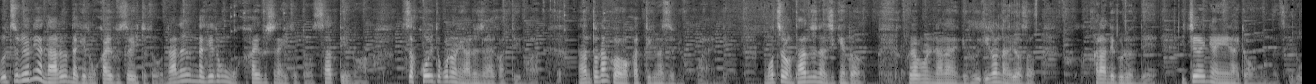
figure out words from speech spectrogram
うつ病にはなるんだけども回復する人となるんだけども回復しない人と差っていうのは実はこういうところにあるんじゃないかっていうのがなんとなくは分かってきますよねここら辺で。もちろん単純な事件とは比べ物にならないんでいろんな要素絡んでくるんで一概には言えないとは思うんですけど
